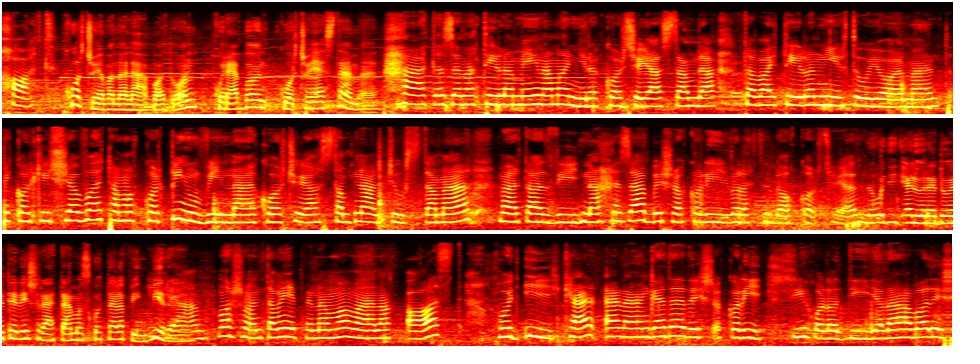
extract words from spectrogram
Hat. Korcsolya van a lábadon. Korábban korcsolyáztál már? Hát ezen a télen még nem annyira korcsolyáztam, de tavaly télen írtó jól ment. Mikor kisebb voltam, akkor pingvinnel korcsolyáztam, nem csúsztam el, mert az így nehezebb, és akkor így vele tudok korcsolyazni. De hogy így előre döltél és rátámaszkodtál a pingvinre? Igen. Most mondtam éppen a mamának azt, hogy így kell, elengeded, és akkor így sziholod így a lábad, és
